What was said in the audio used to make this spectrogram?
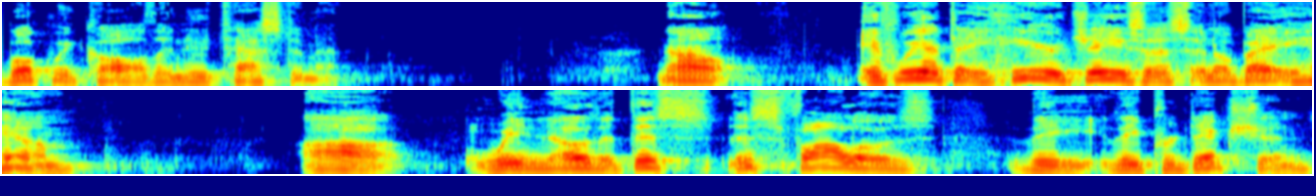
book we call the New Testament. Now, if we are to hear Jesus and obey him, uh, we know that this, this follows the, the prediction,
